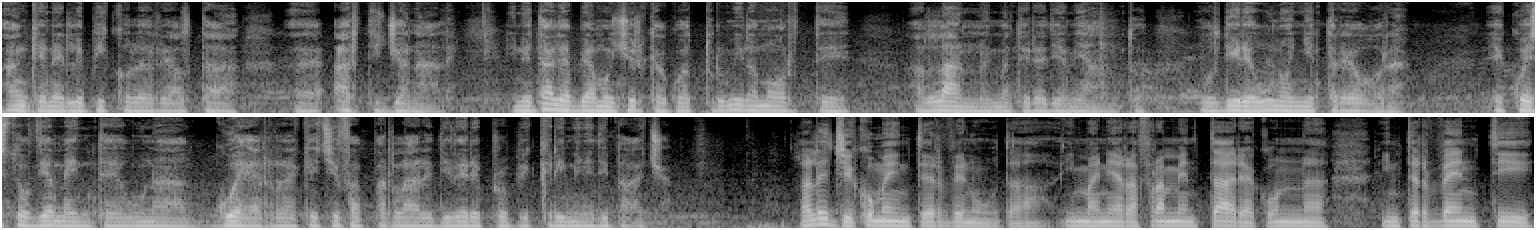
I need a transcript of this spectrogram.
anche nelle piccole realtà eh, artigianali. In Italia abbiamo circa 4.000 morti all'anno in materia di amianto, vuol dire uno ogni tre ore e questo ovviamente è una guerra che ci fa parlare di veri e propri crimini di pace. La legge come è intervenuta? In maniera frammentaria, con interventi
